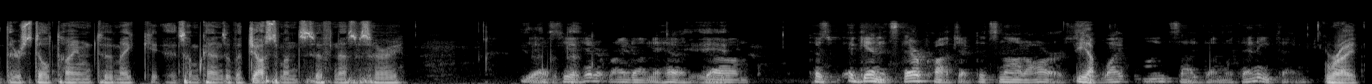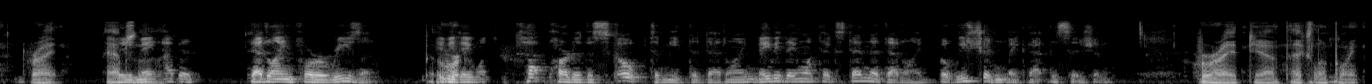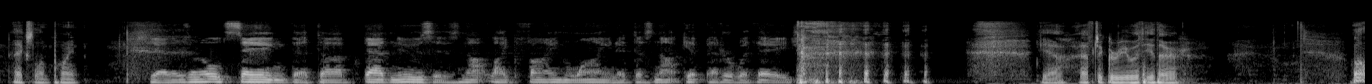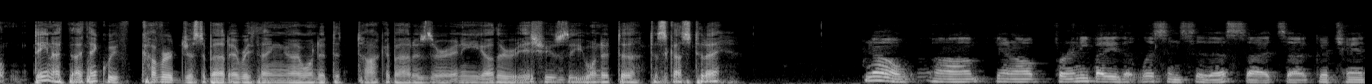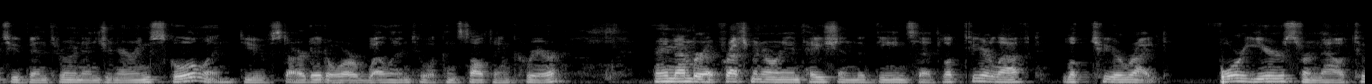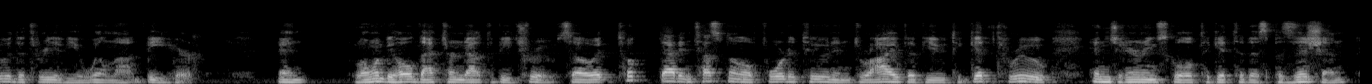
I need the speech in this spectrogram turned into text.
there's still time to make some kinds of adjustments if necessary. Yes, you hit it right on the head. Um, because again, it's their project, it's not ours. So yep. why blindside them with anything? Right, right. Absolutely. They may have a deadline for a reason. Maybe they want to cut part of the scope to meet the deadline. Maybe they want to extend the deadline, but we shouldn't make that decision. Right. Yeah. Excellent point. Excellent point. Yeah, there's an old saying that uh, bad news is not like fine wine; it does not get better with age. Yeah, I have to agree with you there. Well, Dean, I, th- I, think we've covered just about everything I wanted to talk about. Is there any other issues that you wanted to discuss today? No, um, you know, for anybody that listens to this, uh, it's a good chance you've been through an engineering school and you've started or well into a consulting career. I remember at freshman orientation, the dean said, look to your left, look to your right. Four years from now, two of the three of you will not be here. And lo and behold, that turned out to be true. So it took that intestinal fortitude and drive of you to get through engineering school to get to this position.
